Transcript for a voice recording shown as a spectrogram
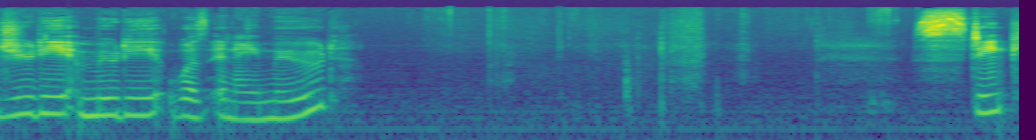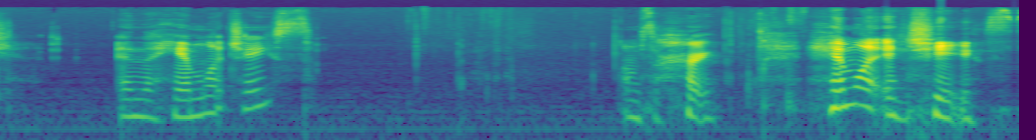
Judy Moody was in a mood. Stink in the Hamlet chase. I'm sorry. Hamlet and cheese.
